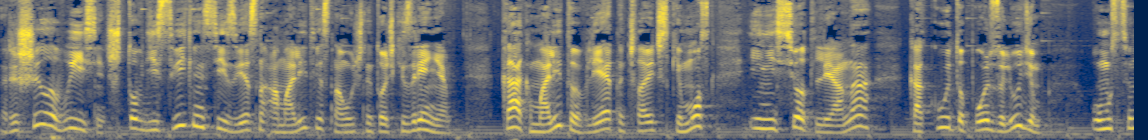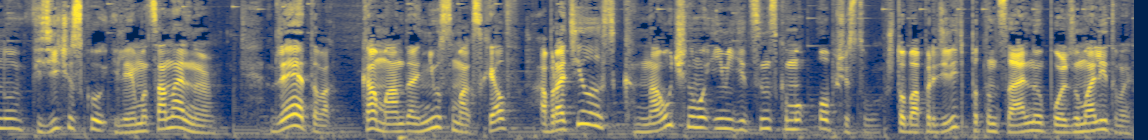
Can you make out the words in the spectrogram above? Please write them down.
решила выяснить, что в действительности известно о молитве с научной точки зрения. Как молитва влияет на человеческий мозг и несет ли она какую-то пользу людям, умственную, физическую или эмоциональную. Для этого команда Newsmax Health обратилась к научному и медицинскому обществу, чтобы определить потенциальную пользу молитвы.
